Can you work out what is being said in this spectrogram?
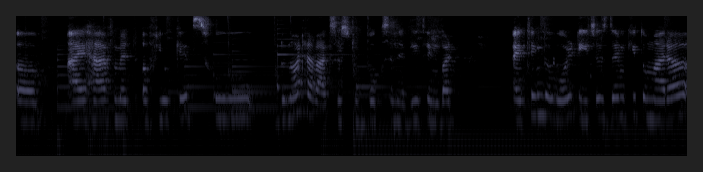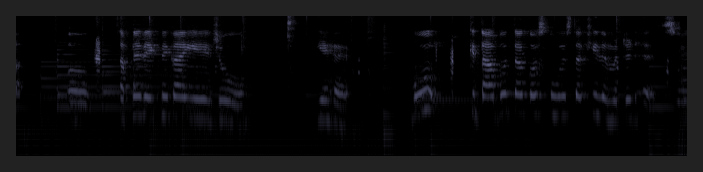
uh, I have met a few kids who do not have access to books and everything, but I think the world teaches them कि तुम्हारा uh, सपने देखने का ये जो ये है वो किताबों तक और स्कूल्स तक ही लिमिटेड है सो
